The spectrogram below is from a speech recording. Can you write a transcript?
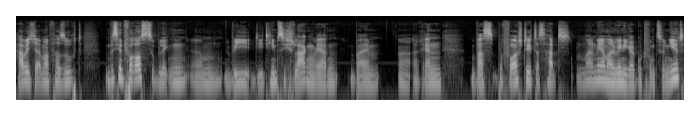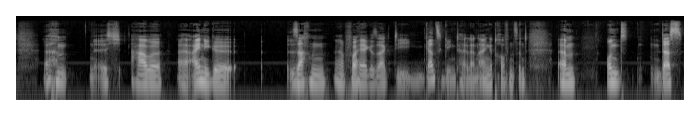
habe ich ja immer versucht, ein bisschen vorauszublicken, ähm, wie die Teams sich schlagen werden beim äh, Rennen, was bevorsteht. Das hat mal mehr, mal weniger gut funktioniert. Ähm, ich habe äh, einige Sachen äh, vorhergesagt, die ganz im Gegenteil dann eingetroffen sind. Ähm, und das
